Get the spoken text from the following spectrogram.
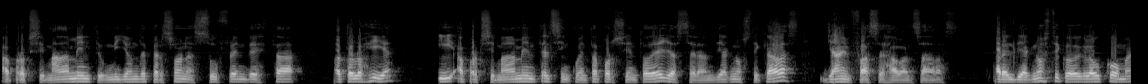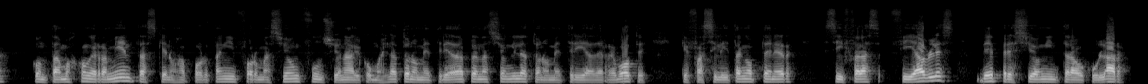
aproximadamente un millón de personas sufren de esta patología y aproximadamente el 50% de ellas serán diagnosticadas ya en fases avanzadas. Para el diagnóstico de glaucoma contamos con herramientas que nos aportan información funcional como es la tonometría de aplanación y la tonometría de rebote, que facilitan obtener cifras fiables de presión intraocular.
